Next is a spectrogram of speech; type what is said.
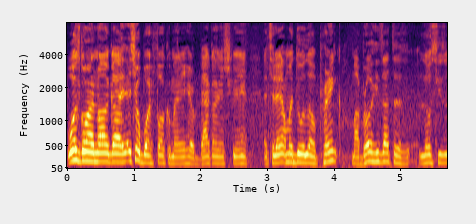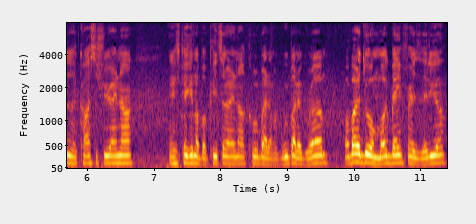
What's going on, guys? It's your boy Falco here, back on your screen. And today I'm gonna do a little prank. My bro, he's at the Little Caesars across the street right now, and he's picking up a pizza right now. We about to we about to grub. We're about to do a mukbang for his video,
